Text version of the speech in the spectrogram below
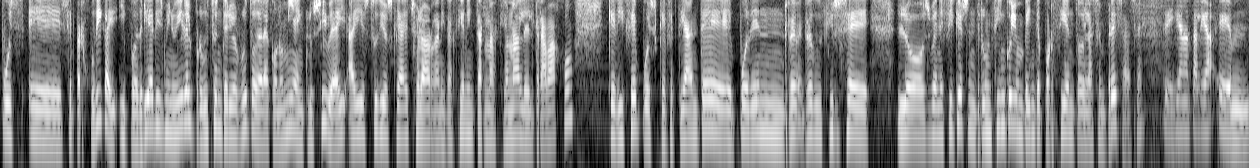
pues eh, se perjudica y, podría disminuir el Producto Interior Bruto de la economía. Inclusive hay, estudios que ha hecho la Organización Internacional del Trabajo que dice pues que efectivamente pueden reducirse los beneficios entre un 5 y un 20% en las empresas. Te diría, Natalia, em,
